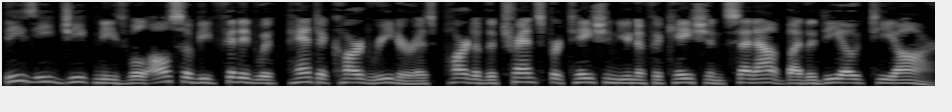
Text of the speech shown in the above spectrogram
These e-jeepneys will also be fitted with Panta card reader as part of the transportation unification set out by the DOTR.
